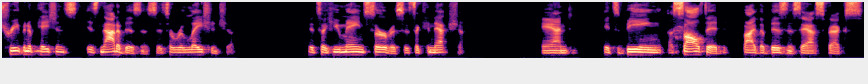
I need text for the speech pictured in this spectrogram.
treatment of patients is not a business. It's a relationship. It's a humane service. It's a connection. And it's being assaulted by the business aspects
